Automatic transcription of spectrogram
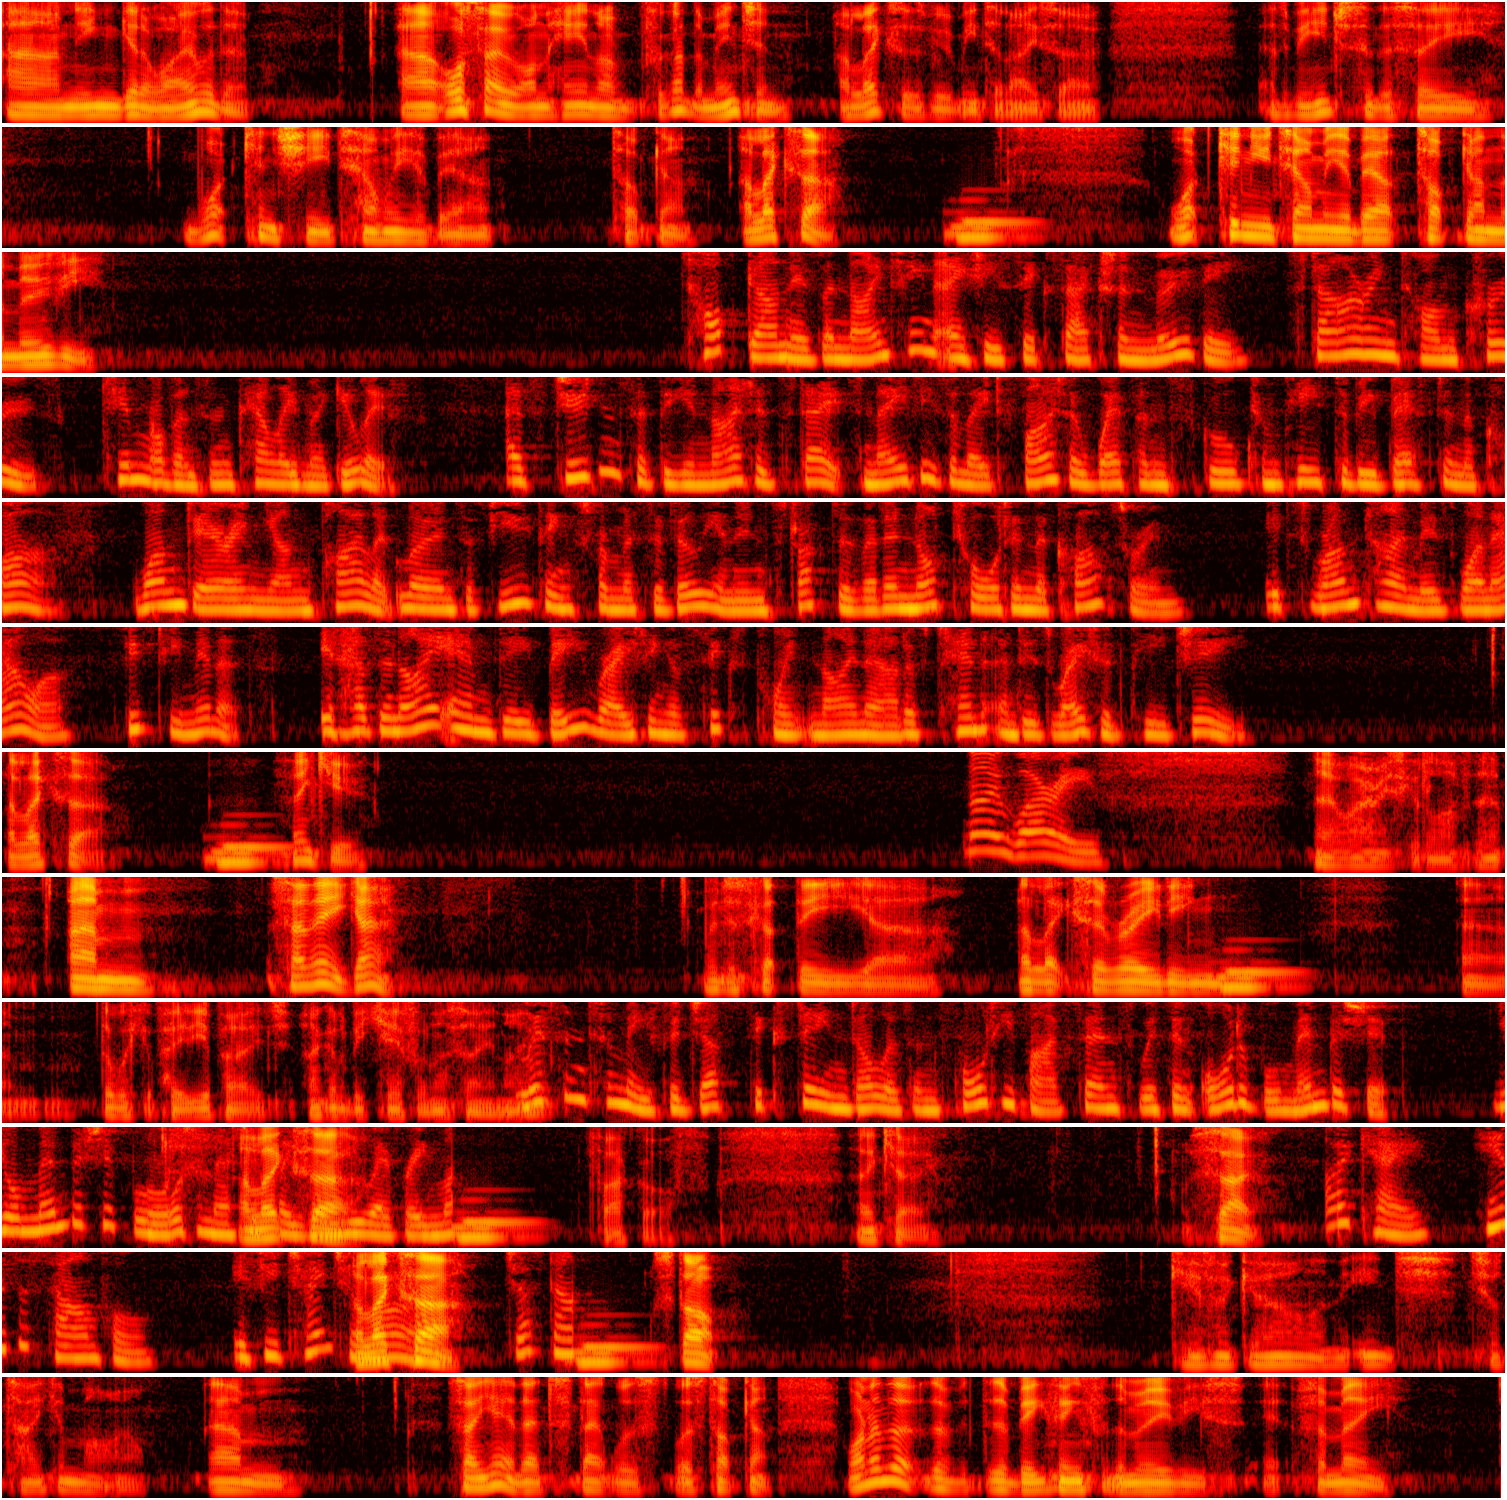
Um, you can get away with it. Uh, also on hand, I forgot to mention Alexa's with me today, so it'd be interesting to see what can she tell me about Top Gun. Alexa, what can you tell me about Top Gun the movie? Top Gun is a 1986 action movie starring Tom Cruise, Tim Robbins, and Kelly McGillis. As students at the United States Navy's elite fighter weapons school compete to be best in the class, one daring young pilot learns a few things from a civilian instructor that are not taught in the classroom. Its runtime is 1 hour, 50 minutes. It has an IMDb rating of 6.9 out of 10 and is rated PG. Alexa, thank you. No worries. No worries, gotta love that. Um, so there you go. We just got the uh, Alexa reading um, the Wikipedia page. I've got to be careful when I say it. Listen to me for just $16.45 with an Audible membership. Your membership will automatically Alexa. renew every month. Fuck off. Okay. So Okay, here's a sample. If you change your Alexa. mind, just un- stop. Give a girl an inch, she'll take a mile. Um, so yeah, that's that was was Top Gun. One of the the, the big things for the movies eh, for me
